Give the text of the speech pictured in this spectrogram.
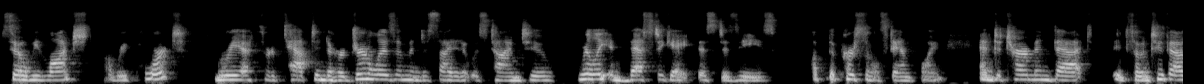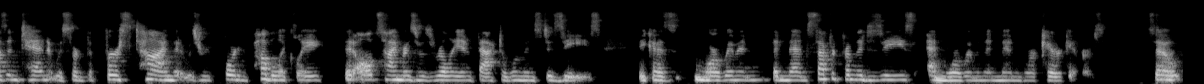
So we launched a report. Maria sort of tapped into her journalism and decided it was time to really investigate this disease of the personal standpoint and determined that. So in 2010, it was sort of the first time that it was reported publicly that Alzheimer's was really, in fact, a woman's disease because more women than men suffered from the disease and more women than men were caregivers. So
